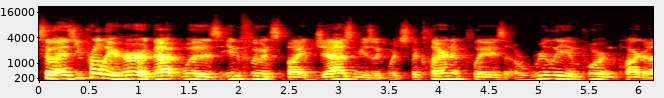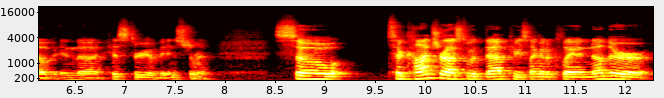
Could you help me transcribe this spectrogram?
So as you probably heard, that was influenced by jazz music, which the clarinet plays a really important part of in the history of the instrument. So to contrast with that piece, I'm going to play another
